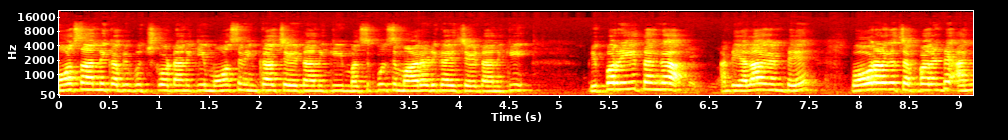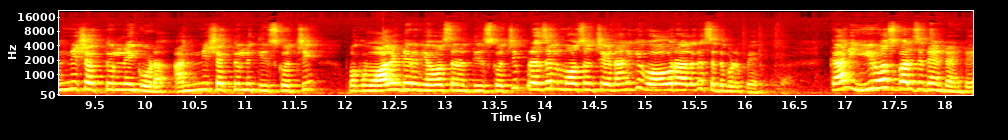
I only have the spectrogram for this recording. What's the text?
మోసాన్ని కప్పిపుచ్చుకోవడానికి మోసం ఇంకా చేయటానికి మసిపూసి మారేడికాయ చేయటానికి విపరీతంగా అంటే ఎలాగంటే ఓవరాల్గా చెప్పాలంటే అన్ని శక్తుల్ని కూడా అన్ని శక్తుల్ని తీసుకొచ్చి ఒక వాలంటీర్ వ్యవస్థను తీసుకొచ్చి ప్రజలు మోసం చేయడానికి ఓవరాల్గా సిద్ధపడిపోయారు. కానీ ఈ రోజు పరిస్థితి ఏంటంటే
